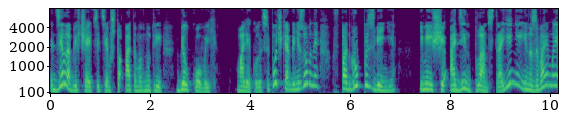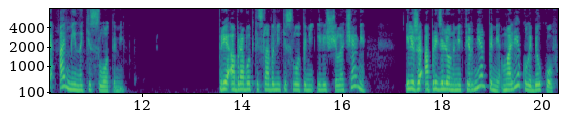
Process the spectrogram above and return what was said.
Дело облегчается тем, что атомы внутри белковой молекулы цепочки организованы в подгруппы звенья, имеющие один план строения и называемые аминокислотами. При обработке слабыми кислотами или щелочами – или же определенными ферментами молекулы белков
